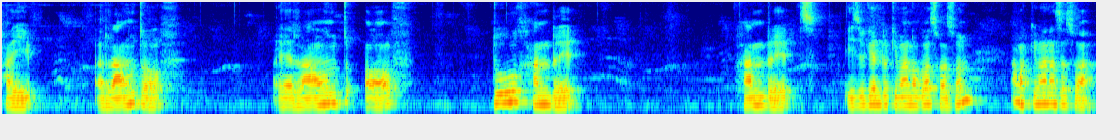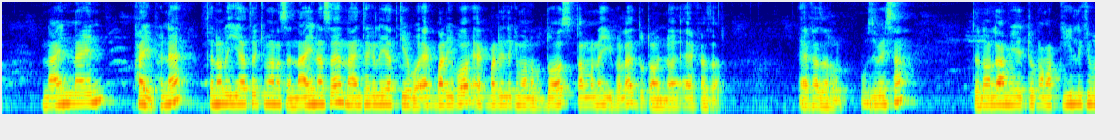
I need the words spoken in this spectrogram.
five round off a round off to hundred hundred ইজুকেলটো কিমান হ'ব? চোৱাচোন আমাক কিমান আছে? চোৱা নাইন নাইন ফাইভ হয়নে? তেনেহ'লে ইয়াতে কিমান আছে? নাইন আছে। নাইন থাকিলে ইয়াত কি হ'ব? এক বাঢ়িব এক বাঢ়িলে কিমান হ'ব? দহ তাৰমানে ইফালে দুটা অন্য এক হাজাৰ। এক হাজাৰ হ'ল। বুজি পাইছা? তেনেহ'লে আমি এইটোক আমাক কি লিখিব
